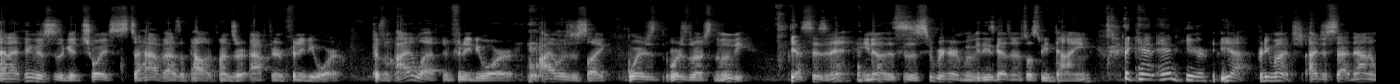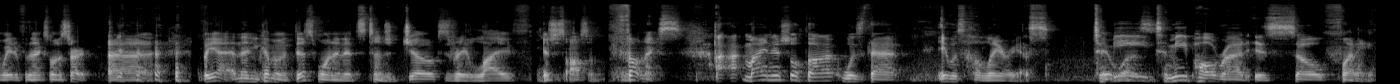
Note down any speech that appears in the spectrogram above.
And I think this is a good choice to have as a palate cleanser after Infinity War. Because when I left Infinity War, I was just like, "Where's where's the rest of the movie?" this isn't it. You know, this is a superhero movie. These guys aren't supposed to be dying. It can't end here. Yeah, pretty much. I just sat down and waited for the next one to start. Uh, but yeah, and then you come in with this one, and it's tons of jokes. It's very live. It's just awesome. Felt nice. I, I, my initial thought was that it was hilarious. To It me, was. to me, Paul Rudd is so funny.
